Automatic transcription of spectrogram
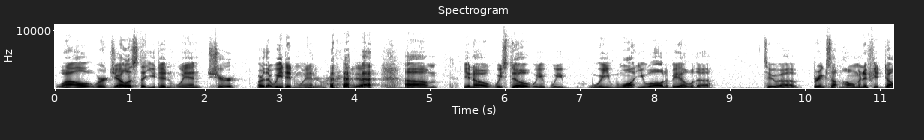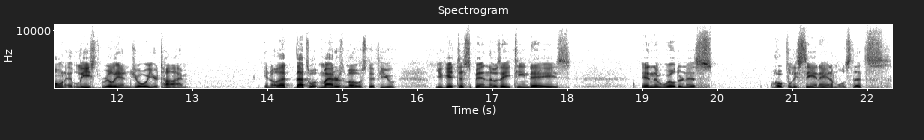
while we're jealous that you didn't win, sure, or that we didn't win, Yeah. um, you know, we still we, we we want you all to be able to to uh, bring something home, and if you don't, at least really enjoy your time. You know that that's what matters most. If you you get to spend those 18 days in the wilderness, hopefully seeing animals, that's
